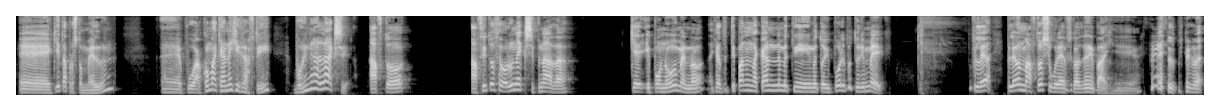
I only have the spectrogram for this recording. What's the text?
Ε, κοίτα προς το μέλλον, ε, που ακόμα και αν έχει γραφτεί, μπορεί να αλλάξει. αυτό αυτοί το θεωρούν εξυπνάδα και υπονοούμενο για το τι πάνε να κάνουν με, τη, με το υπόλοιπο του remake. πλέον, πλέον με αυτό σιγουρεύτηκα ότι δεν υπάρχει ελπίδα.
